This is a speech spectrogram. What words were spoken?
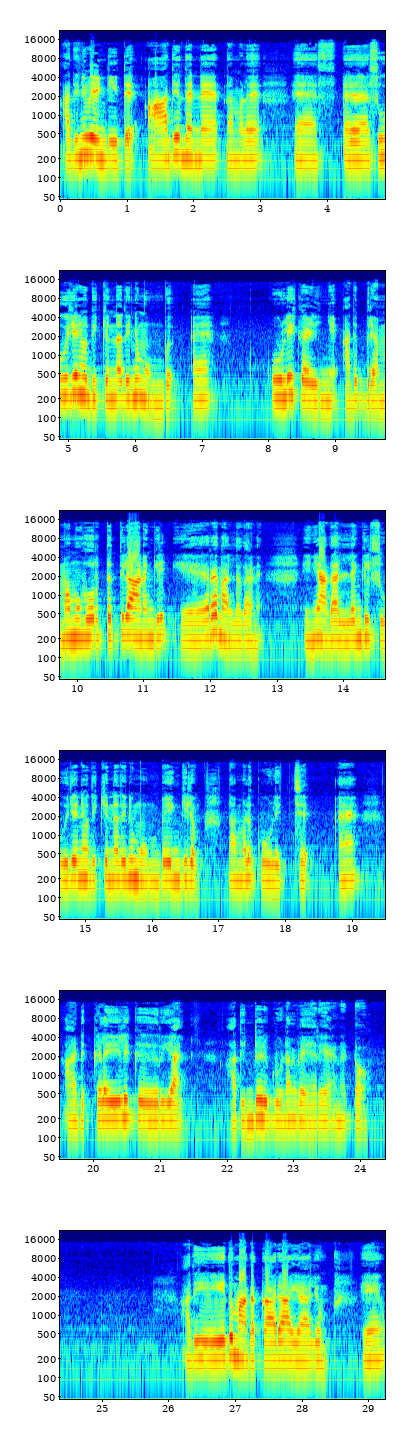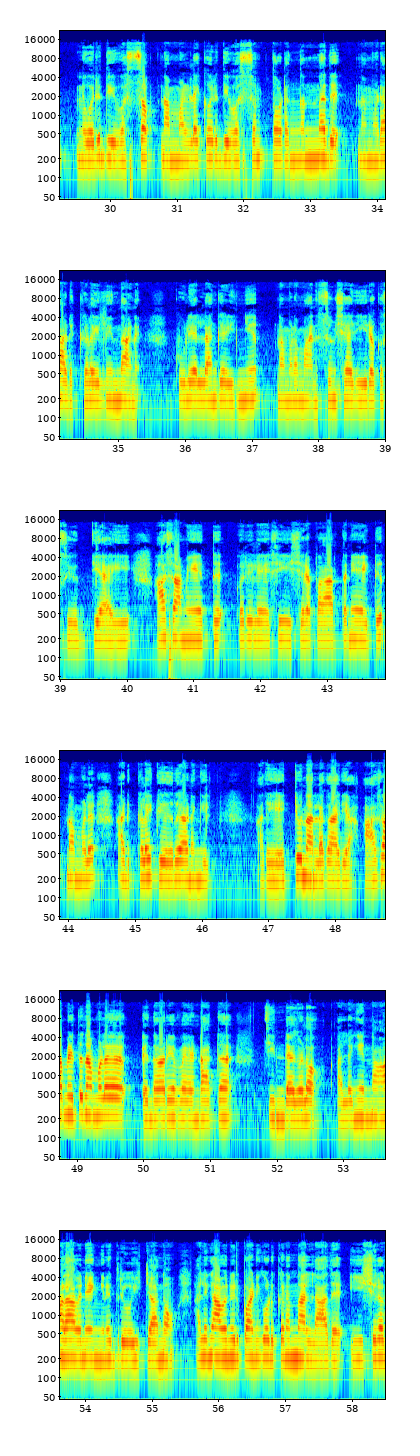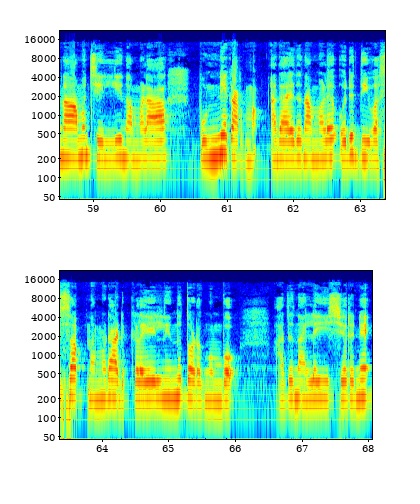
അതിനു വേണ്ടിയിട്ട് ആദ്യം തന്നെ നമ്മൾ സൂര്യൻ ഉദിക്കുന്നതിന് മുമ്പ് കുളി കഴിഞ്ഞ് അത് ബ്രഹ്മമുഹൂർത്തത്തിലാണെങ്കിൽ ഏറെ നല്ലതാണ്. ഇനി അതല്ലെങ്കിൽ സൂര്യൻ ഉദിക്കുന്നതിന് മുമ്പെങ്കിലും നമ്മൾ കുളിച്ച് അടുക്കളയിൽ കയറിയാൽ അതിന്റെ ഒരു ഗുണം വേറെയാണ് കേട്ടോ അത് ഏത് മതക്കാരായാലും ഒരു ദിവസം നമ്മളിലേക്ക് ഒരു ദിവസം തുടങ്ങുന്നത് നമ്മുടെ അടുക്കളയിൽ നിന്നാണ്. കുളിയെല്ലാം കഴിഞ്ഞ് നമ്മുടെ മനസ്സും ശരീരമൊക്കെ ശുദ്ധിയായി. ആ സമയത്ത് ഒരു ലേശി ഈശ്വര പ്രാർത്ഥനയായിട്ട് നമ്മൾ അടുക്കളയിൽ കയറുകയാണെങ്കിൽ അത് ഏറ്റവും നല്ല കാര്യമാണ് ആ സമയത്ത് നമ്മൾ എന്താ പറയുക വേണ്ടാത്ത ചിന്തകളോ അല്ലെങ്കിൽ നാളെ അവനെ എങ്ങനെ ദ്രോഹിക്കാമെന്നോ അല്ലെങ്കിൽ അവനൊരു പണി കൊടുക്കണം എന്നല്ലാതെ ഈശ്വരനാമം ചൊല്ലി നമ്മൾ ആ പുണ്യകർമ്മം അതായത് നമ്മൾ ഒരു ദിവസം നമ്മുടെ അടുക്കളയിൽ നിന്ന് തുടങ്ങുമ്പോൾ അത് നല്ല ഈശ്വരനെ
